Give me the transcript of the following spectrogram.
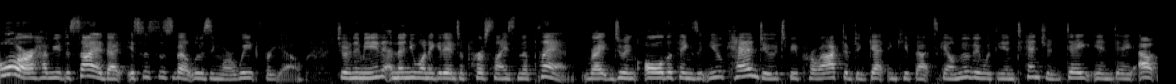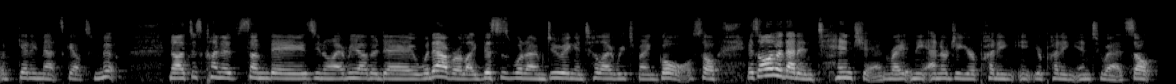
Or have you decided that it's just about losing more weight for you? Do you know what I mean? And then you want to get into personalizing the plan, right? Doing all the things that you can do to be proactive to get and keep that scale moving with the intention day in, day out of getting that scale to move. Not just kind of some days, you know, every other day, whatever, like this is what I'm doing until I reach my goal. So it's all about that intention, right? And the energy you're putting, you're putting into it. So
